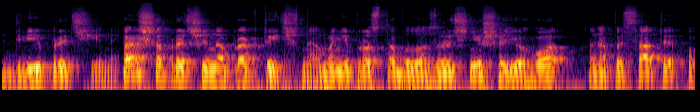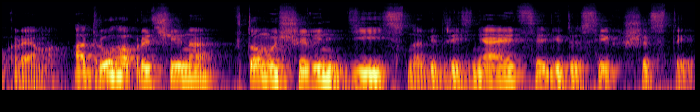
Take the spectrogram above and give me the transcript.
дві причини. Перша причина практична, мені просто було зручніше його написати окремо. А друга причина в тому, що він дійсно відрізняється від усіх шести.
